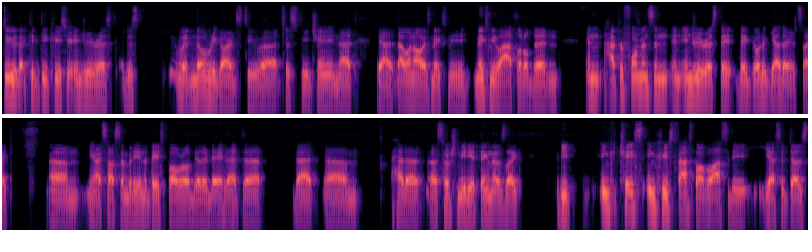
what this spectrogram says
do that could decrease your injury risk just with no regards to uh, to speed training that yeah that one always makes me makes me laugh a little bit and and high performance and, and injury risk they they go together it's like um, you know i saw somebody in the baseball world the other day that uh, that um, had a, a, social media thing that was like, if you inc- chase increased fastball velocity, yes, it does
